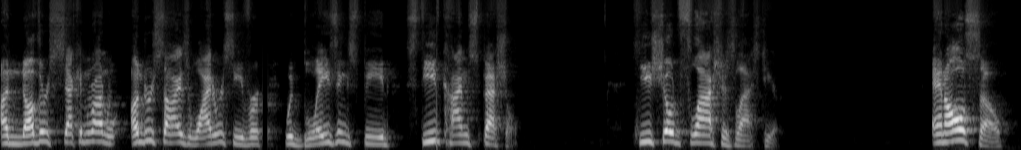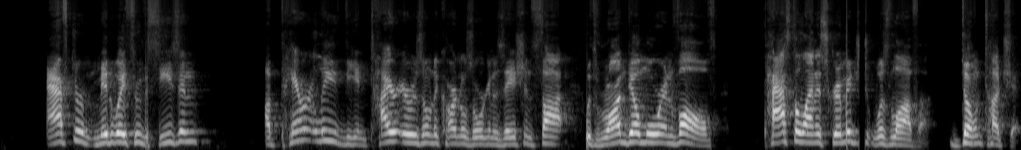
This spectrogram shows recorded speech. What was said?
another second round undersized wide receiver with blazing speed, Steve Keim special. He showed flashes last year. And also, after midway through the season, apparently the entire Arizona Cardinals organization thought with Rondale Moore involved, past the line of scrimmage was lava. Don't touch it.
